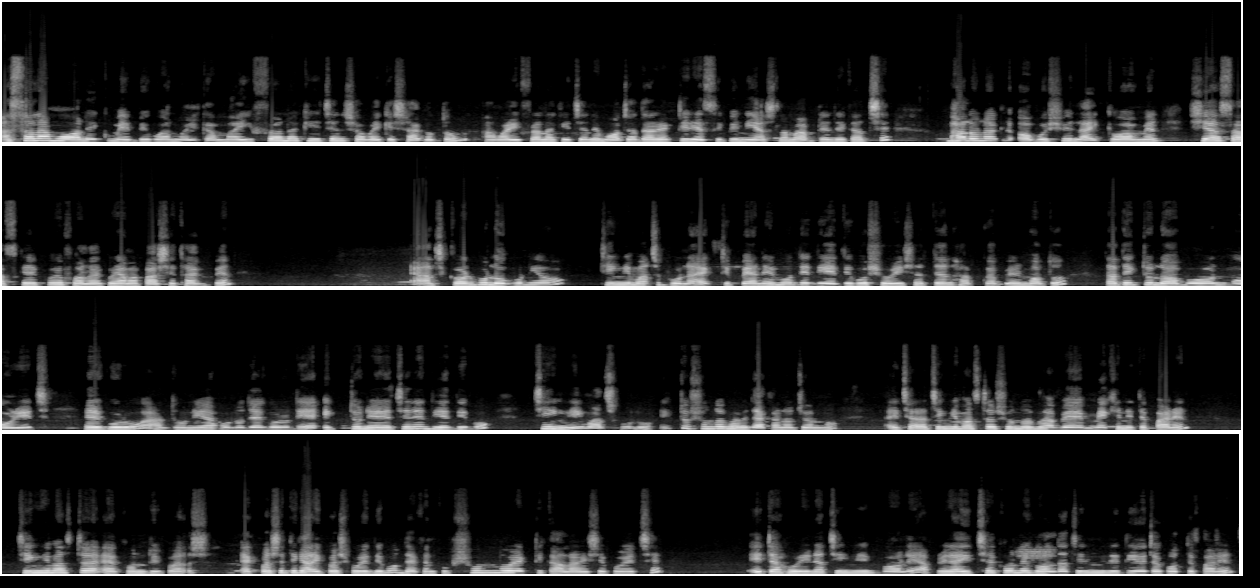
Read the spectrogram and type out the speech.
আসসালামু আলাইকুম everyone welcome my Ifrana kitchen সবাইকে স্বাগতম। আমার ইফরানা কিচেনে মজাদার একটি রেসিপি নিয়ে আসলাম আপনাদের কাছে। ভালো লাগলে অবশ্যই লাইক কমেন্ট শেয়ার সাবস্ক্রাইব করে ফলো করে আমার পাশে থাকবেন। আজ করব লোভনীয় চিংড়ি মাছ ভোনা। একটি প্যানের মধ্যে দিয়ে দেব সরিষার তেল হাফ কাপের মতো। তাতে একটু লবণ, মরিচ এর গুঁড়ো আর ধনিয়া হলুদের গুঁড়ো দিয়ে একটু নেড়ে চেড়ে দিয়ে দিব। চিংড়ি মাছগুলো একটু সুন্দরভাবে দেখানোর জন্য। এছাড়া চিংড়ি মাছটা সুন্দরভাবে মেখে নিতে পারেন। চিংড়ি মাছটা এখন দুই পাশ, এক পাশে থেকে আরেক পাশ করে দিব। দেখেন খুব সুন্দর একটি কালার এসে পড়েছে। এটা হরিণা চিংড়ি বলে। আপনারা ইচ্ছা করলে গলদা চিংড়ি দিয়ে এটা করতে পারেন।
